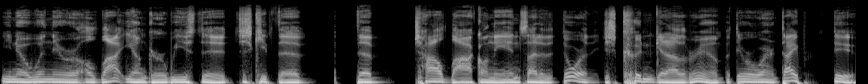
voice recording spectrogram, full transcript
You know, when they were a lot younger, we used to just keep the the child lock on the inside of the door and they just couldn't get out of the room, but they were wearing diapers too.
